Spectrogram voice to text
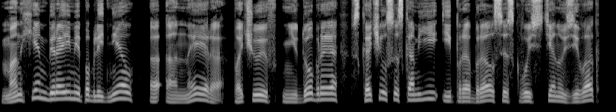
Манхем Бераими побледнел, а Анейра, почуяв недоброе, вскочил со скамьи и пробрался сквозь стену зевак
